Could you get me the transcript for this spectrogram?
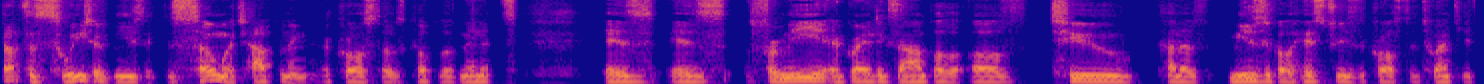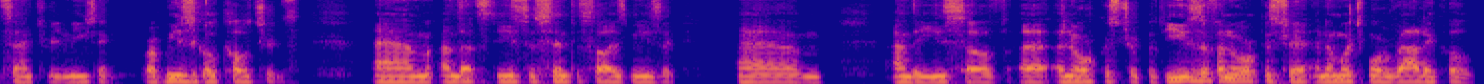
that's a suite of music. There's so much happening across those couple of minutes is is for me a great example of two kind of musical histories across the 20th century meeting or musical cultures um, and that's the use of synthesized music um, and the use of uh, an orchestra but the use of an orchestra in a much more radical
